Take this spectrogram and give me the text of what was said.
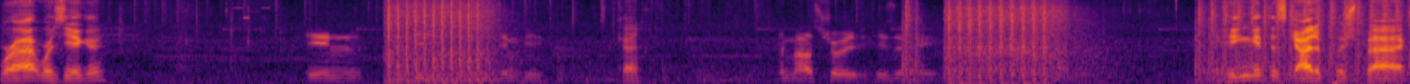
Where at? Where's Jaeger? In B. He's in B. Okay. And Maestro, he's in A. If you can get this guy to push back.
